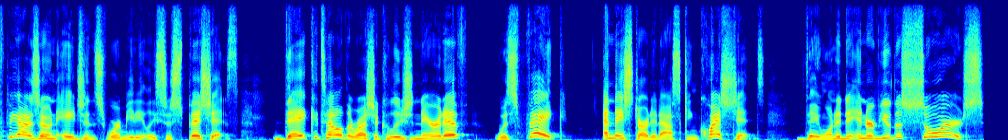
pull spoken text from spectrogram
FBI's own agents were immediately suspicious. They could tell the Russia collusion narrative was fake, and they started asking questions. They wanted to interview the source,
